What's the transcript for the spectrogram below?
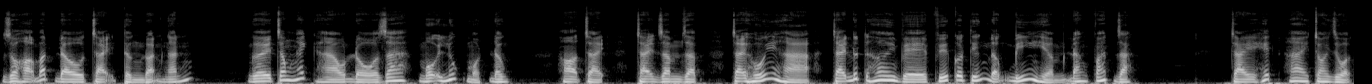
rồi họ bắt đầu chạy từng đoạn ngắn. Người trong ngách hào đổ ra mỗi lúc một đông. Họ chạy, chạy dầm dập, chạy hối hả, chạy đứt hơi về phía có tiếng động bí hiểm đang phát ra. Chạy hết hai troi ruộng,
